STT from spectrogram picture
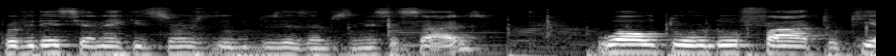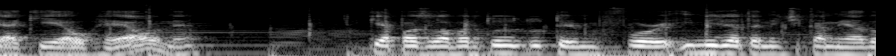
Providenciando requisições do, dos exames necessários. O autor do fato, que aqui é o réu, né? que após a lavratura do termo for imediatamente encaminhado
